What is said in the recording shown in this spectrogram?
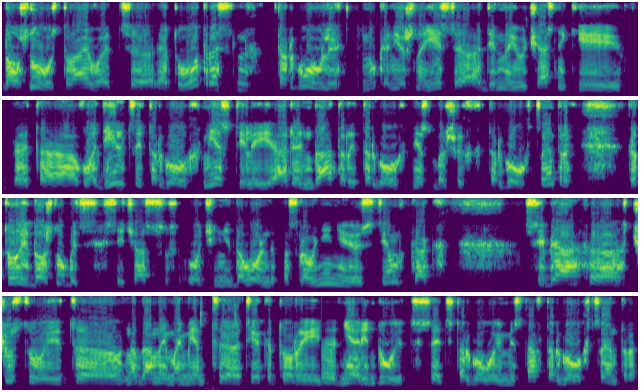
должно устраивать эту отрасль торговли. Ну, конечно, есть отдельные участники, это владельцы торговых мест или арендаторы торговых мест больших торговых центрах, которые, должно быть, сейчас очень недовольны по сравнению с тем, как себя э, чувствуют э, на данный момент э, те, которые не арендуют эти торговые места в торговых центрах.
